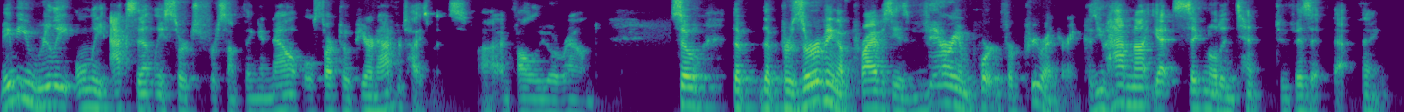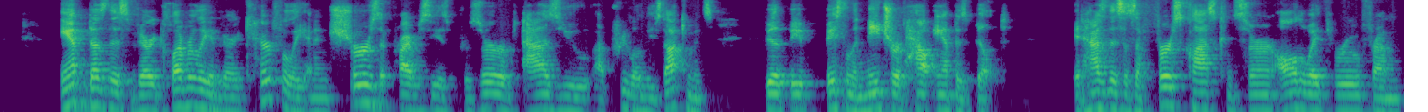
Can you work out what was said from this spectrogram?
Maybe you really only accidentally searched for something and now it will start to appear in advertisements uh, and follow you around. So the, the preserving of privacy is very important for pre-rendering because you have not yet signaled intent to visit that thing. AMP does this very cleverly and very carefully and ensures that privacy is preserved as you uh, preload these documents based on the nature of how AMP is built. It has this as a first class concern all the way through from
